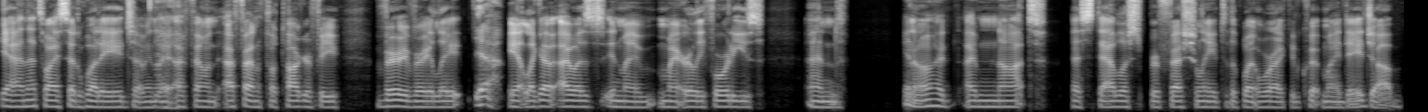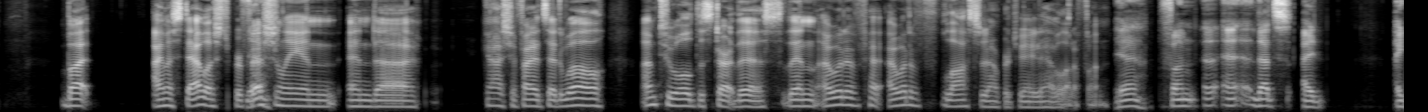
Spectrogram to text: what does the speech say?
Yeah, and that's why I said what age. I mean, Yeah. I, I found I found photography very very late. yeah Yeah, like I, I was in my my early forties, and you know I, I'm not established professionally to the point where I could quit my day job, but I'm established professionally, and and uh, gosh, if I had said, well, I'm too old to start this, then I would have ha- I would have lost an opportunity to have a lot of fun. Yeah, fun. Uh, uh, that's I. I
